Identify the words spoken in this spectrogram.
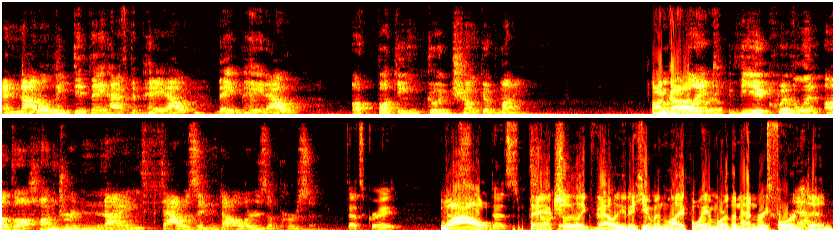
and not only did they have to pay out, they paid out a fucking good chunk of money. On Okay. God? Like the equivalent of hundred and nine thousand dollars a person. That's great. Wow. that's they shocking. actually like valued a human life way more than Henry Ford Yeah. did.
